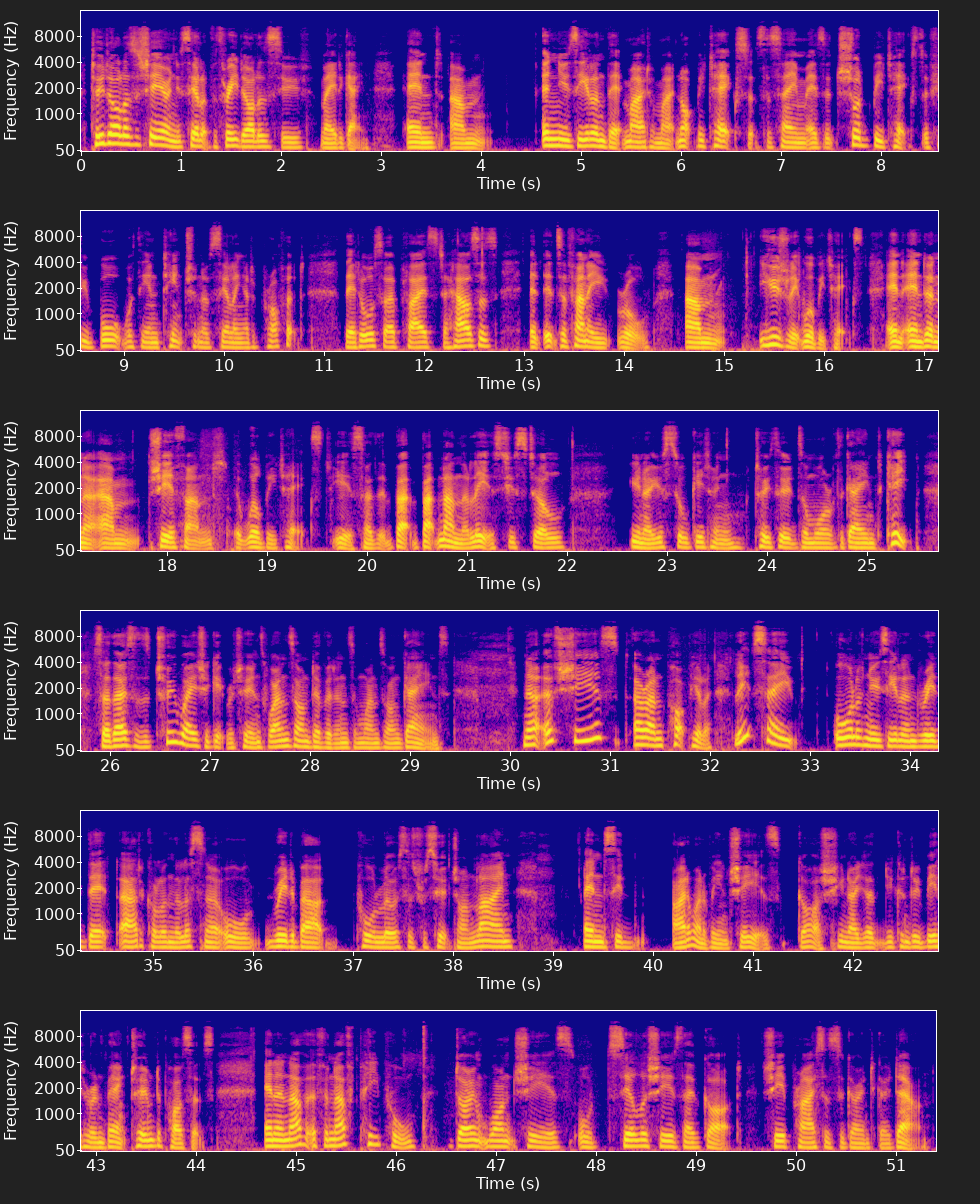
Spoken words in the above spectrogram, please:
$2 a share and you sell it for $3, you've made a gain. And um, in New Zealand, that might or might not be taxed. It's the same as it should be taxed if you bought with the intention of selling at a profit. That also applies to houses. It, it's a funny rule. Um, usually, it will be taxed, and and in a um, share fund, it will be taxed. Yes, so that, but but nonetheless, you still. You know, you're still getting two thirds or more of the gain to keep. So, those are the two ways you get returns one's on dividends and one's on gains. Now, if shares are unpopular, let's say all of New Zealand read that article in the Listener or read about Paul Lewis's research online and said, I don't want to be in shares. Gosh, you know, you can do better in bank term deposits. And enough, if enough people don't want shares or sell the shares they've got, share prices are going to go down.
